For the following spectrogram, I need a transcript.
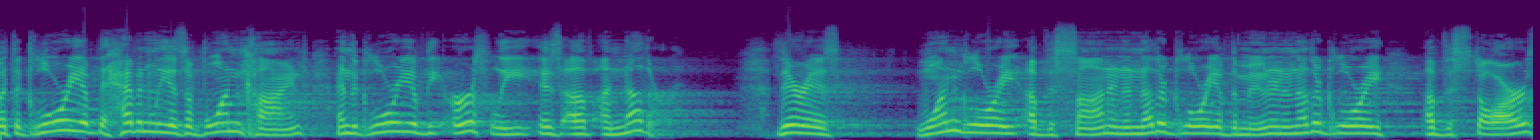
But the glory of the heavenly is of one kind, and the glory of the earthly is of another. There is one glory of the sun, and another glory of the moon, and another glory of the stars,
